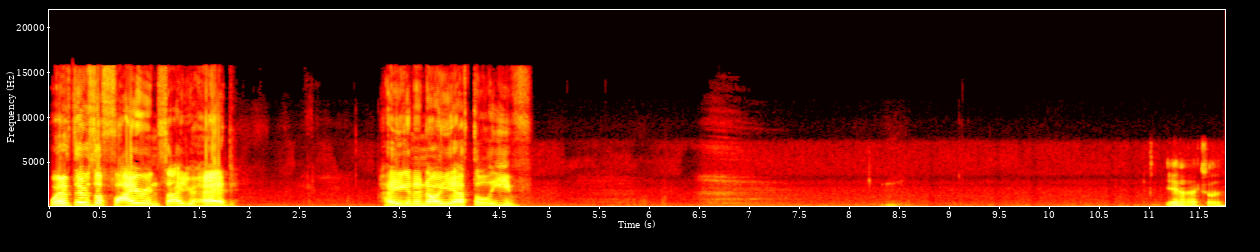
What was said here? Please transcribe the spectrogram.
What if there's a fire inside your head? How are you gonna know you have to leave? Yeah, actually.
